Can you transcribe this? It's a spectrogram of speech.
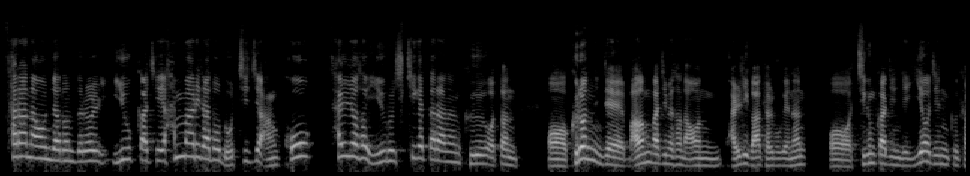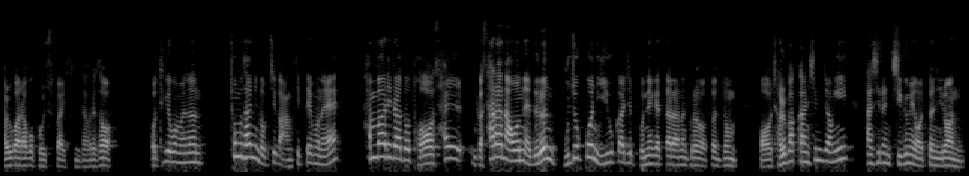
살아나온 자돈들을 이유까지 한 마리라도 놓치지 않고 살려서 이유를 시키겠다라는 그 어떤 어, 그런 이제 마음가짐에서 나온 관리가 결국에는 어, 지금까지 이제 이어진 그 결과라고 볼 수가 있습니다. 그래서 어떻게 보면은 총산이 높지가 않기 때문에 한 마리라도 더 살, 그러니까 살아나온 애들은 무조건 이유까지 보내겠다라는 그런 어떤 좀 어, 절박한 심정이 사실은 지금의 어떤 이런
